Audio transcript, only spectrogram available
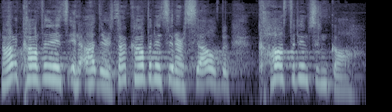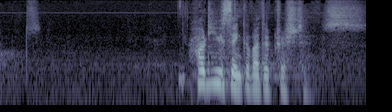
Not confidence in others, not confidence in ourselves, but confidence in God. How do you think of other Christians,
